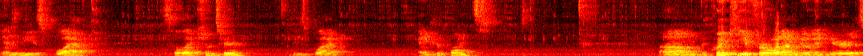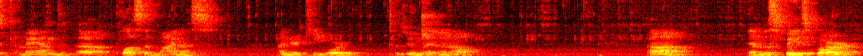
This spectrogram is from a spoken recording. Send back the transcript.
in these black selections here, these black anchor points. Um, the quick key for what I'm doing here is Command uh, plus and minus on your keyboard to zoom in and out. Um, and the space bar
